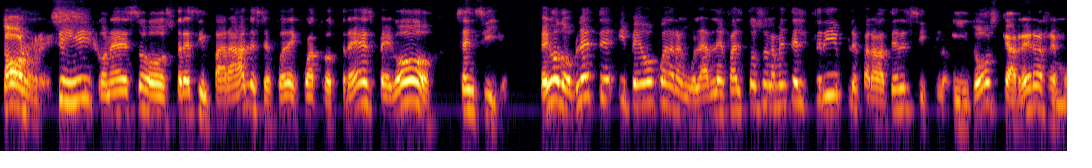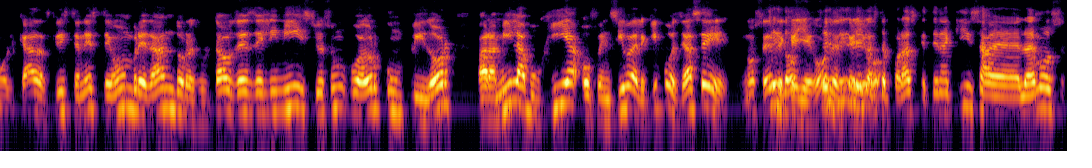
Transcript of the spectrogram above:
Torres. Sí, con esos tres imparables se fue de 4-3, pegó sencillo. Pegó doblete y pegó cuadrangular. Le faltó solamente el triple para bater el ciclo. Y dos carreras remolcadas, Cristian. Este hombre dando resultados desde el inicio. Es un jugador cumplidor. Para mí, la bujía ofensiva del equipo desde hace, no sé, desde que llegó. desde que las temporadas que tiene aquí, lo hemos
